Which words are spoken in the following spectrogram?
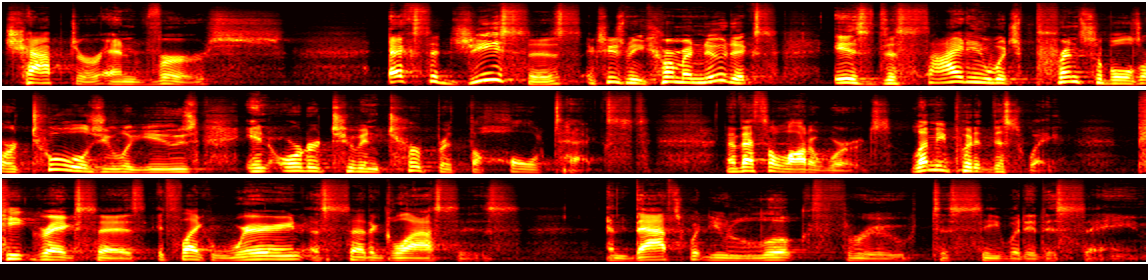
chapter and verse. Exegesis, excuse me, hermeneutics is deciding which principles or tools you will use in order to interpret the whole text. Now, that's a lot of words. Let me put it this way Pete Greig says it's like wearing a set of glasses, and that's what you look through to see what it is saying.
